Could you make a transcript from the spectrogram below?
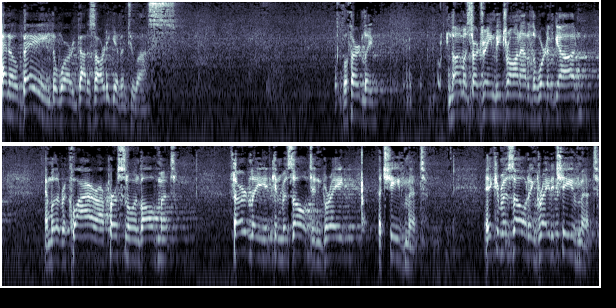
and obeying the Word God has already given to us. Well, thirdly, not must our dream be drawn out of the Word of God, and will it require our personal involvement? Thirdly, it can result in great achievement. It can result in great achievement.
